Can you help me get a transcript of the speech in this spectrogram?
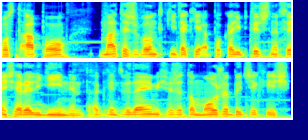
post-apo, ma też wątki takie apokaliptyczne w sensie religijnym, tak? Więc wydaje mi się, że to może być jakieś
